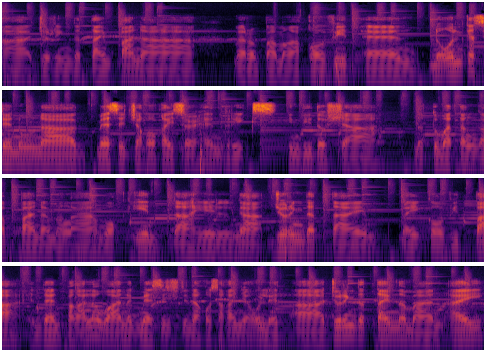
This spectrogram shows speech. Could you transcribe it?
ah, during the time pa na meron pa mga COVID and noon kasi nung nag-message ako kay Sir Hendrix, hindi daw siya na tumatanggap pa ng mga walk-in dahil nga during that time may COVID pa. And then pangalawa, nag-message din ako sa kanya ulit. Ah, during that time naman ay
